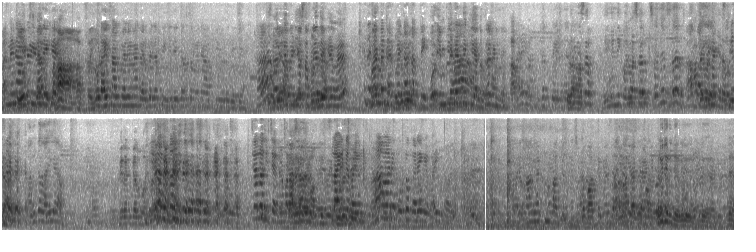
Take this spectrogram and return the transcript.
मैंने आपके वीडियो देखे हाँ। हाँ आप सही। दो ढाई साल पहले मैं घर पे जब टीवी देखता था तो मैंने आपकी वीडियो देखे हाँ। सर का वीडियो सबने देखे हुए हैं तो जब मैं घर पे था तब देख वो इम्प्लीमेंट भी किया करो उत्तराखंड में। सर। नहीं नहीं कोई बात सर सर सर आप आइए? ओके सर। अंकल आइए आप। फिर अंकल बोल रहे चलो जी चलो फ़्लाइट है भाई। हाँ हमारे फ़ोटो करेंगे भाई। बात करके रुझे रुझे रुझे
